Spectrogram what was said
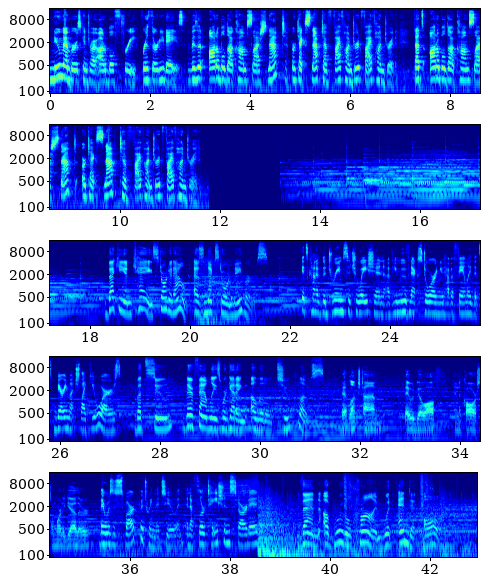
New members can try Audible free for 30 days. Visit audible.com slash snapped or text snap to 500 500. That's audible.com slash snapped or text snap to 500 500. Becky and Kay started out as next door neighbors. It's kind of the dream situation of you move next door and you have a family that's very much like yours. But soon, their families were getting a little too close. At lunchtime, they would go off in the car somewhere together. There was a spark between the two, and, and a flirtation started. Then a brutal crime would end it all.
